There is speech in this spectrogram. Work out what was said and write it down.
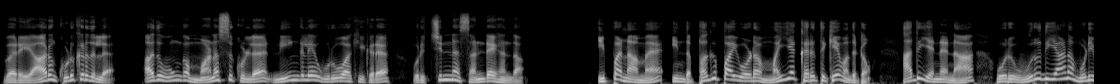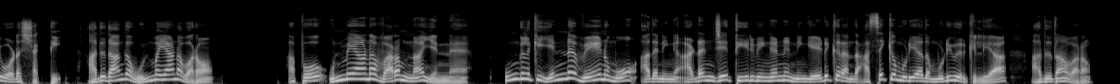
வேற யாரும் கொடுக்கறதில்ல. அது உங்க மனசுக்குள்ள நீங்களே உருவாக்கிக்கிற ஒரு சின்ன சந்தேகம்தான். இப்ப நாம இந்த பகுப்பாய்வோட மைய கருத்துக்கே வந்துட்டோம். அது என்னன்னா ஒரு உறுதியான முடிவோட சக்தி. அதுதாங்க உண்மையான வரம். அப்போ உண்மையான வரம்னா என்ன? உங்களுக்கு என்ன வேணுமோ அதை நீங்க அடைஞ்சே தீர்வீங்கன்னு நீங்க எடுக்கிற அந்த அசைக்க முடியாத முடிவு இருக்கு இல்லையா? அதுதான் வரம்.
